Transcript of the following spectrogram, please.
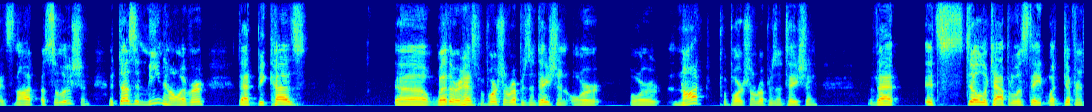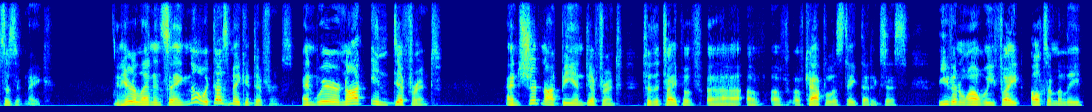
It's not a solution. It doesn't mean, however, that because uh, whether it has proportional representation or or not proportional representation, that it's still a capitalist state. What difference does it make? And here Lenin's saying, no, it does make a difference, and we're not indifferent, and should not be indifferent to the type of uh, of, of, of capitalist state that exists, even while we fight ultimately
